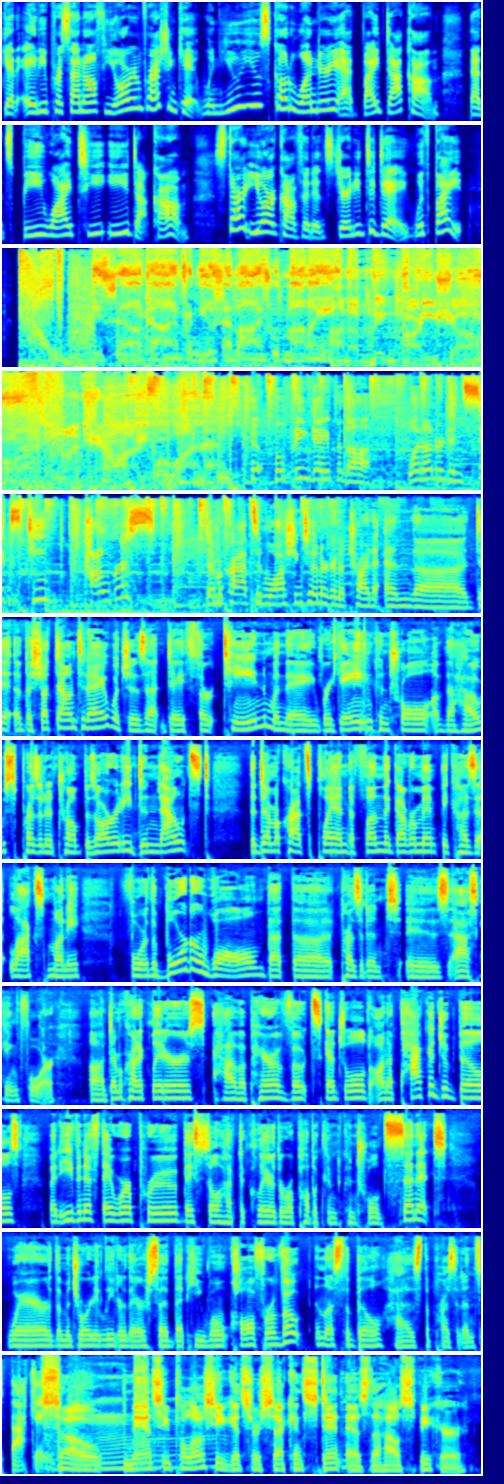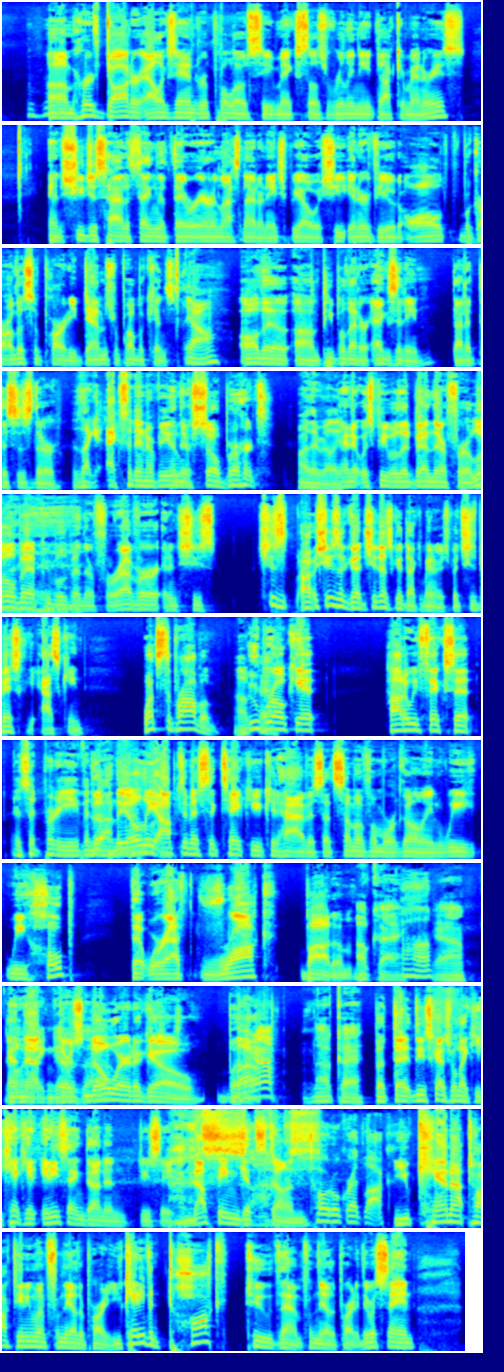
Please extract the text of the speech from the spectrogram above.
Get 80% off your impression kit when you use code WONDERY at Byte.com. That's B-Y-T-E dot com. Start your confidence journey today with Byte. It's now time for news headlines with Molly on the Big Party Show on Channel 941. Opening day for the 116th Congress. Democrats in Washington are going to try to end the the shutdown today, which is at day 13 when they regain control of the House. President Trump has already denounced the Democrats' plan to fund the government because it lacks money for the border wall that the president is asking for. Uh, Democratic leaders have a pair of votes scheduled on a package of bills, but even if they were approved, they still have to clear the Republican controlled Senate where the majority leader there said that he won't call for a vote unless the bill has the president's backing. So Nancy Pelosi gets her second stint as the House Speaker. Um, her daughter Alexandra Pelosi makes those really neat documentaries, and she just had a thing that they were airing last night on HBO, where she interviewed all, regardless of party, Dems, Republicans, Yeah. all the um, people that are exiting. That it, this is their, It's like an exit interview. and they're so burnt. Are they really? and it was people that had been there for a little bit, people that had been there forever, and she's she's uh, she's a good she does good documentaries, but she's basically asking, "What's the problem? Who broke it? How do we fix it? Is it pretty even? The, down the middle, only or- optimistic take you could have is that some of them were going, "We we hope that we're at rock bottom, Okay. Uh-huh. Yeah. and that they can go there's nowhere to go but, But up." up. Okay. But th- these guys were like, "You can't get anything done in DC. Nothing gets done." Total gridlock. You cannot talk to anyone from the other party. You can't even talk to them from the other party. They were saying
